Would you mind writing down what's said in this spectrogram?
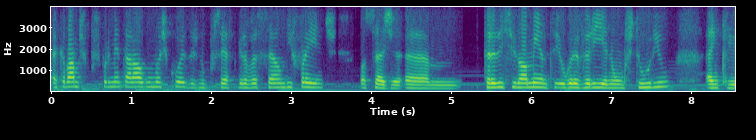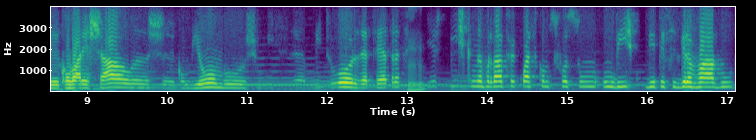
acabámos por experimentar algumas coisas no processo de gravação diferentes. Ou seja, tradicionalmente eu gravaria num estúdio em que com várias salas, com biombos, eh, monitores, etc. Uhum. E este disco, na verdade, foi quase como se fosse um, um disco que podia ter sido gravado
